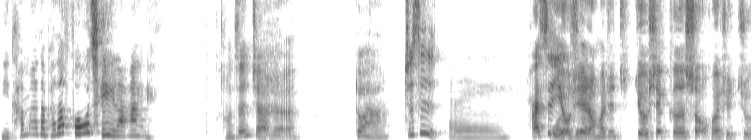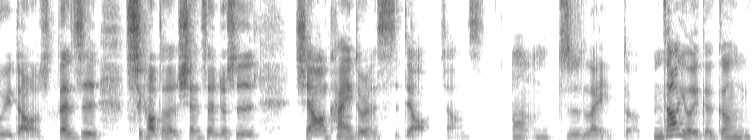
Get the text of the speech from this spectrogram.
你他妈的把他扶起来！”哦，真假的？对啊，就是哦，还是有些人会去，有些歌手会去注意到，但是史考特先生就是想要看一堆人死掉这样子。嗯之类的。你知道有一个更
